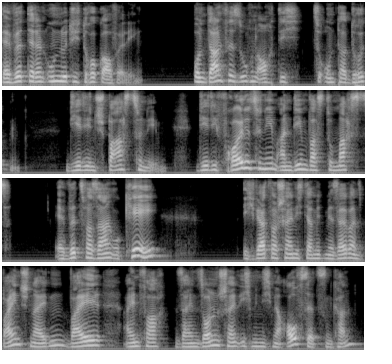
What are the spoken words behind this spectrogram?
der wird dir dann unnötig Druck auferlegen. Und dann versuchen auch dich zu unterdrücken dir den Spaß zu nehmen, dir die Freude zu nehmen an dem, was du machst. Er wird zwar sagen, okay, ich werde wahrscheinlich damit mir selber ins Bein schneiden, weil einfach sein Sonnenschein ich mir nicht mehr aufsetzen kann,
